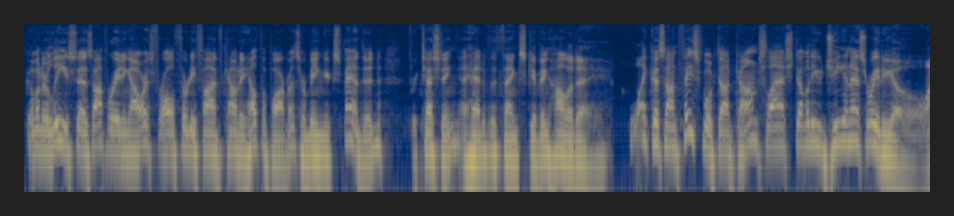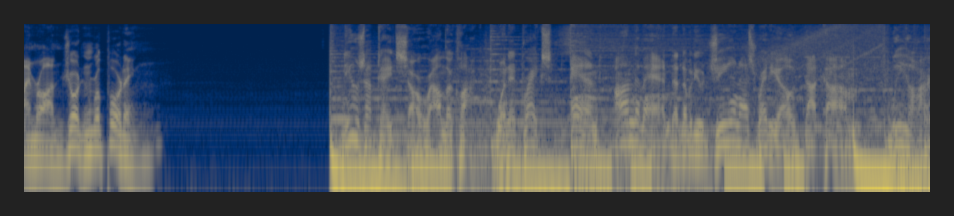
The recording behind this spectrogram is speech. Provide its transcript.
Governor Lee says operating hours for all 35 county health departments are being expanded for testing ahead of the Thanksgiving holiday. Like us on Facebook.com slash WGNS Radio. I'm Ron Jordan reporting. News updates around the clock, when it breaks, and on demand at WGNSradio.com. We are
